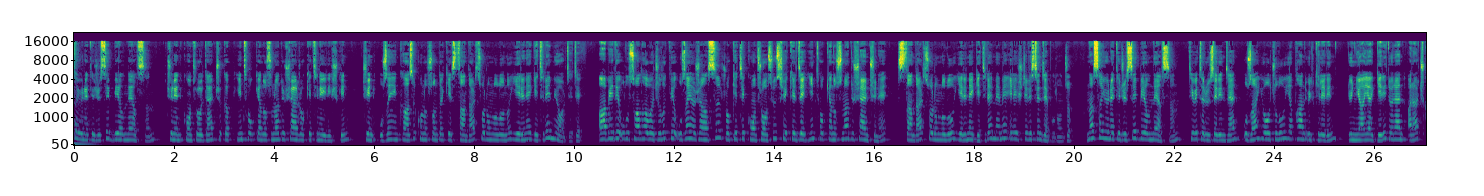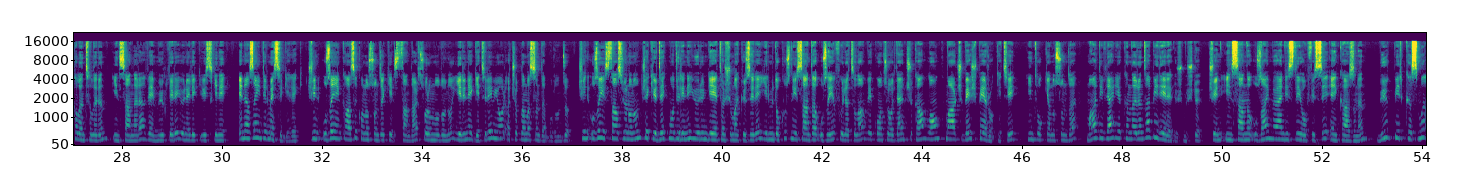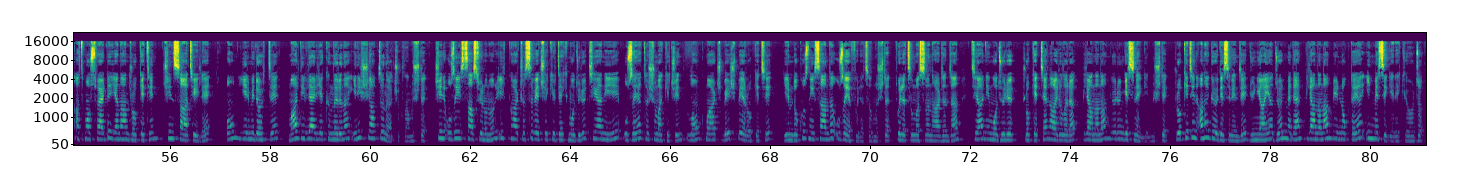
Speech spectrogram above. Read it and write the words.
NASA yöneticisi Bill Nelson, Çin'in kontrolden çıkıp Hint okyanusuna düşen roketine ilişkin Çin uzay enkazı konusundaki standart sorumluluğunu yerine getiremiyor dedi. ABD Ulusal Havacılık ve Uzay Ajansı roketi kontrolsüz şekilde Hint okyanusuna düşen Çin'e standart sorumluluğu yerine getirememe eleştirisinde bulundu. NASA yöneticisi Bill Nelson, Twitter üzerinden uzay yolculuğu yapan ülkelerin dünyaya geri dönen araç kalıntıların insanlara ve mülklere yönelik riskini en aza indirmesi gerek. Çin uzay enkazı konusundaki standart sorumluluğunu yerine getiremiyor açıklamasında bulundu. Çin uzay istasyonunun çekirdek modelini yörüngeye taşımak üzere 29 Nisan'da uzaya fırlatılan ve kontrolden çıkan Long March 5B roketi Hint Okyanusu'nda Maldivler yakınlarında bir yere düşmüştü. Çin İnsanlı Uzay Mühendisliği Ofisi enkazının büyük bir kısmı atmosferde yanan roketin Çin saatiyle 10.24'te Maldivler yakınlarına iniş yaptığını açıklamıştı. Çin uzay istasyonunun ilk parçası ve çekirdek modülü Tianyi'yi uzaya taşımak için Long March 5B roketi 29 Nisan'da uzaya fırlatılmıştı. Fırlatılmasının ardından Tianyi modülü roketten ayrılarak planlanan yörüngesine girmişti. Roketin ana gövdesinin de dünyaya dönmeden planlanan bir noktaya inmesi gerekiyordu.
